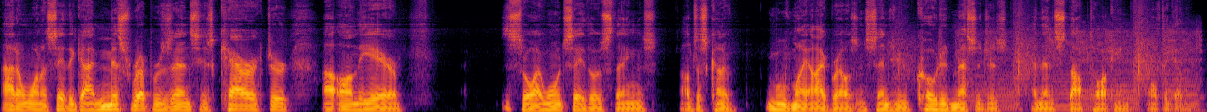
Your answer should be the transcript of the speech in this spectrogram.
I don't want to say the guy misrepresents his character uh, on the air. So I won't say those things. I'll just kind of move my eyebrows and send you coded messages and then stop talking altogether.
